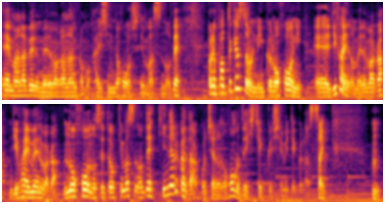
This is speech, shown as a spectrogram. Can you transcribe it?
学べるメルマガなんかも配信の方してますので、これ、ポッドキャストのリンクの方に、えー、DeFi のメルマガ、DeFi メルマガの方を載せておきますので、気になる方はこちらの方もぜひチェックしてみてください。うん。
